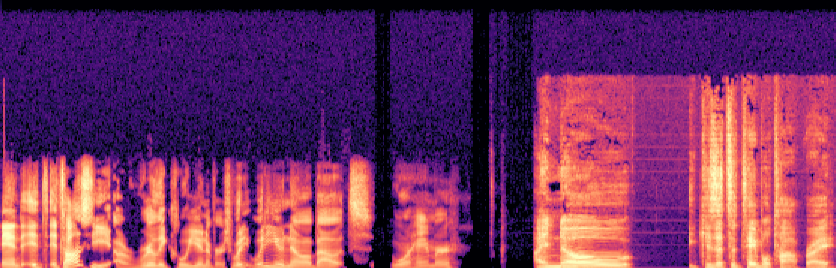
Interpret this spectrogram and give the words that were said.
and it's it's honestly a really cool universe. What do, what do you know about Warhammer? I know because it's a tabletop, right?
